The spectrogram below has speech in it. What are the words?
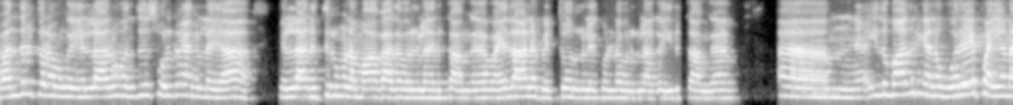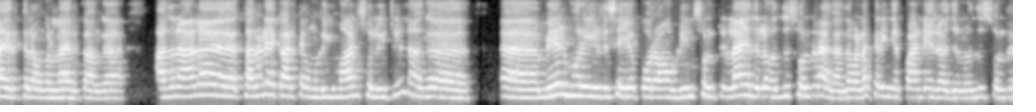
வந்திருக்கிறவங்க எல்லாரும் வந்து சொல்றாங்க இல்லையா? எல்லாரும் திருமணம் ஆகாதவர்களா இருக்காங்க வயதான பெற்றோர்களை கொண்டவர்களாக இருக்காங்க. ஆஹ் இது மாதிரியான ஒரே பையனா இருக்கிறவங்க எல்லாம் இருக்காங்க. அதனால கருணை காட்ட முடியுமான்னு சொல்லிட்டு நாங்க ஆஹ் மேல்முறையீடு செய்ய போறோம் அப்படின்னு சொல்லிட்டு எல்லாம் இதுல வந்து சொல்றாங்க. அந்த வழக்கறிஞர் பாண்டியராஜன் வந்து சொல்ற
